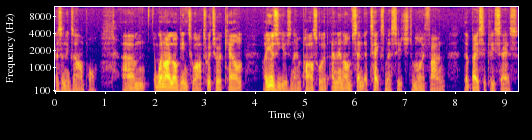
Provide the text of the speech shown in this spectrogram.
as an example, um, when I log into our Twitter account, I use a username and password and then I'm sent a text message to my phone that basically says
